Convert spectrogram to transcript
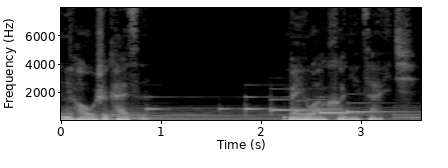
你好，我是凯子。每晚和你在一起。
